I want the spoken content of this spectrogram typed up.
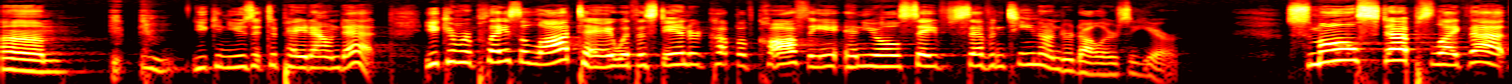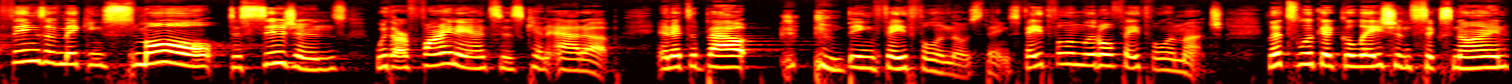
Um, you can use it to pay down debt. You can replace a latte with a standard cup of coffee and you'll save $1,700 a year. Small steps like that, things of making small decisions with our finances can add up. And it's about being faithful in those things. Faithful in little, faithful in much. Let's look at Galatians 6 9.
